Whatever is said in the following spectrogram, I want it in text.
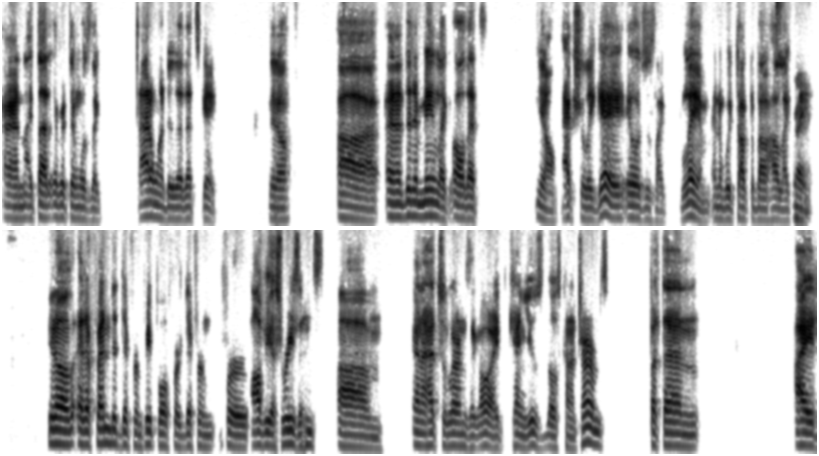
and I thought everything was like, I don't want to do that. That's gay, you know. Uh, and it didn't mean like, oh, that's you know actually gay. It was just like lame. And we talked about how like right. you know it offended different people for different for obvious reasons um and i had to learn like oh i can't use those kind of terms but then i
